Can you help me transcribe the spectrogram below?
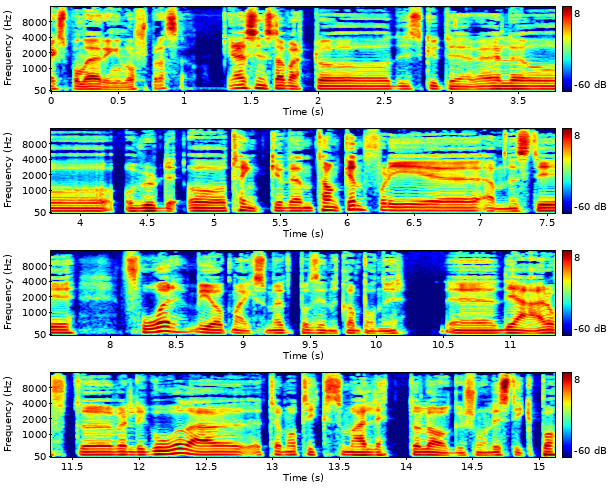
eksponering i norsk presse? Jeg syns det er verdt å diskutere, eller å, å, vurde, å, tenke den tanken, fordi eh, Amnesty får mye oppmerksomhet på sine kampanjer. De er ofte veldig gode, det er et tematikk som er lett å lage journalistikk på.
